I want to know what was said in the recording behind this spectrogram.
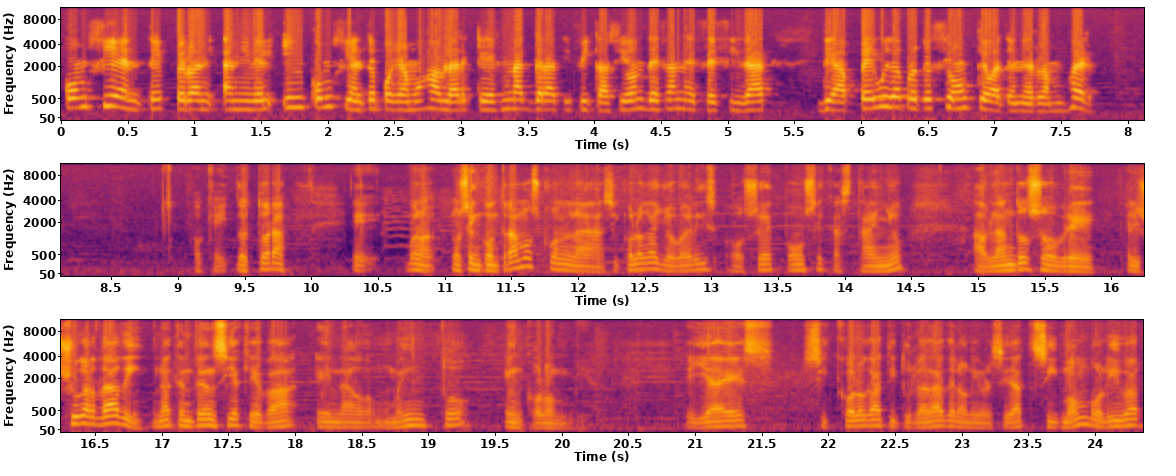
consciente, pero a, nivel inconsciente podríamos hablar que es una gratificación de esa necesidad de apego y de protección que va a tener la mujer. Ok, doctora, eh, bueno, nos encontramos con la psicóloga Jovelis José Ponce Castaño hablando sobre el sugar daddy, una tendencia que va en aumento en Colombia. Ella es psicóloga titulada de la Universidad Simón Bolívar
